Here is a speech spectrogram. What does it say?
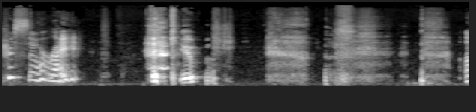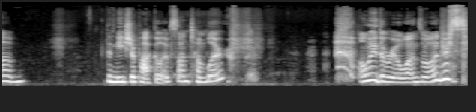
You're so right. Thank you. Um, the Mishapocalypse on Tumblr. Only the real ones will understand.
